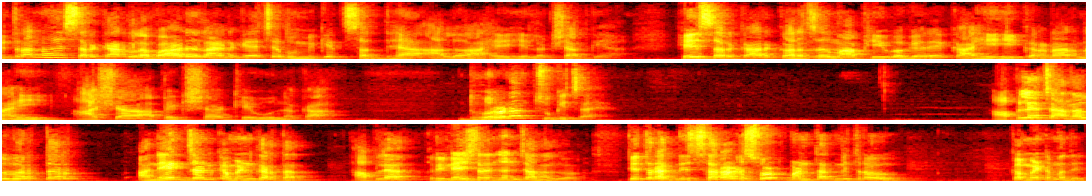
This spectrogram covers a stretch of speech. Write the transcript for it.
मित्रांनो हे सरकार लबाड लांडग्याच्या भूमिकेत सध्या आलं आहे हे लक्षात घ्या. हे सरकार कर्जमाफी वगैरे काहीही करणार नाही आशा अपेक्षा ठेवू नका. धोरणच चुकीचं आहे. आपल्या चॅनलवर तर अनेक जण कमेंट करतात आपल्या रिनेश रंजन चॅनलवर. ते तर अगदी सरळ सोट म्हणतात मित्र कमेंटमध्ये.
